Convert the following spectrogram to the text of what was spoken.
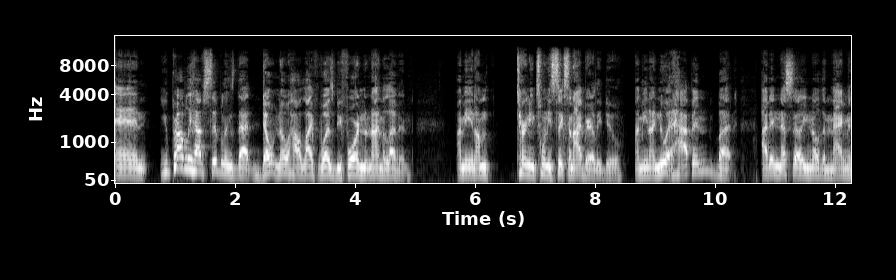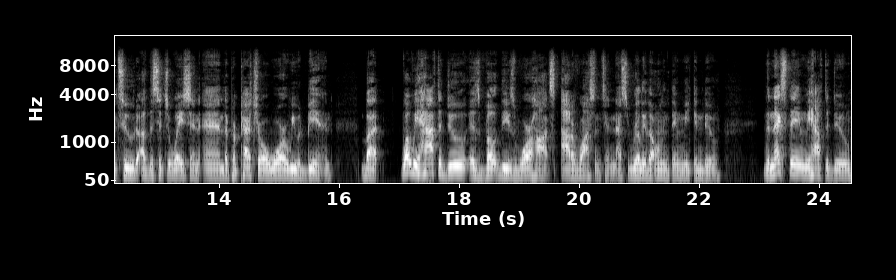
and you probably have siblings that don't know how life was before 9/11. I mean, I'm turning 26 and I barely do. I mean, I knew it happened, but I didn't necessarily know the magnitude of the situation and the perpetual war we would be in. But what we have to do is vote these war hawks out of Washington. That's really the only thing we can do. The next thing we have to do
